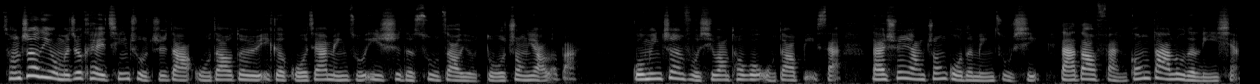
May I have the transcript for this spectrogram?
从这里我们就可以清楚知道舞蹈对于一个国家民族意识的塑造有多重要了吧？国民政府希望透过舞蹈比赛来宣扬中国的民族性，达到反攻大陆的理想。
